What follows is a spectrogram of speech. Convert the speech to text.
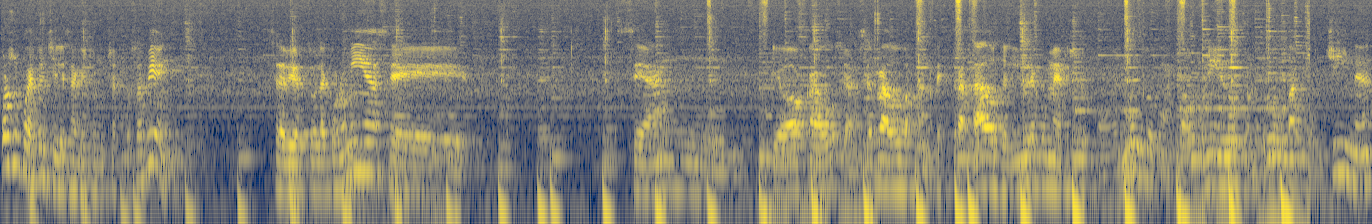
Por supuesto, en Chile se han hecho muchas cosas bien. Se ha abierto la economía, se, han llevado a cabo, se han cerrado bastantes tratados de libre comercio con el mundo, con Estados Unidos, con Europa, con China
